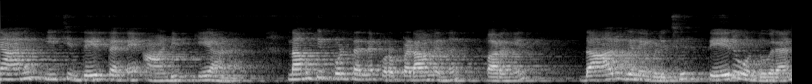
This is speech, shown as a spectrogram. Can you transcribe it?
ഞാനും ഈ ചിന്തയിൽ തന്നെ ആണ്ടിരിക്കുകയാണ് നമുക്കിപ്പോൾ തന്നെ പുറപ്പെടാമെന്ന് പറഞ്ഞ് ദാരുകനെ വിളിച്ച് തേര് കൊണ്ടുവരാൻ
